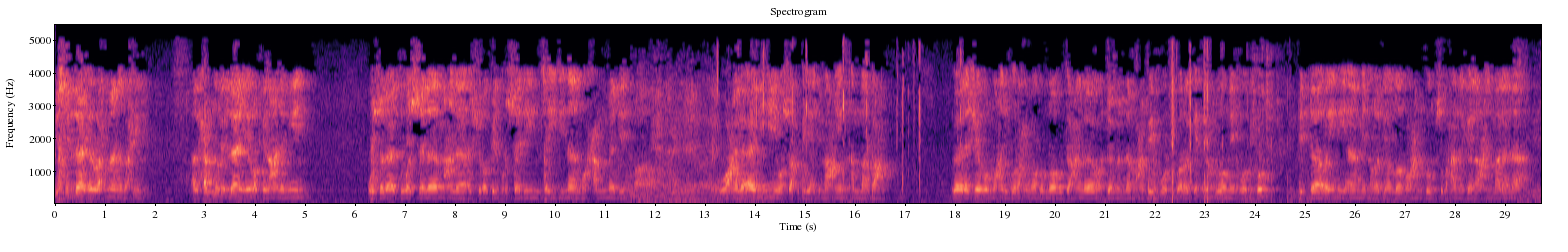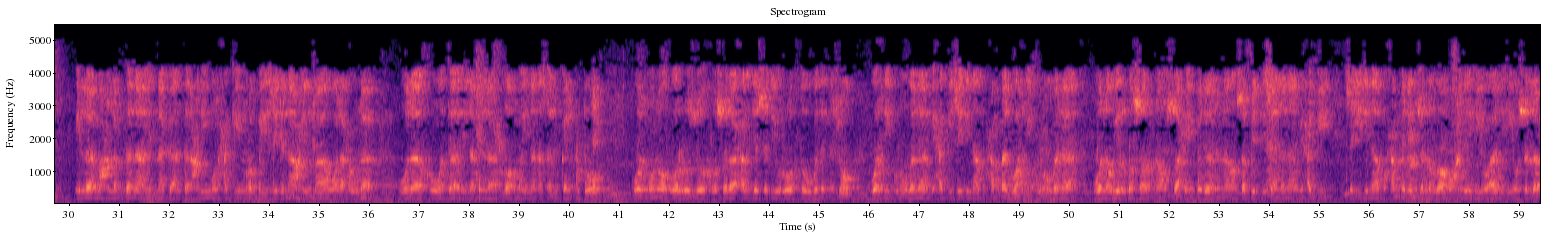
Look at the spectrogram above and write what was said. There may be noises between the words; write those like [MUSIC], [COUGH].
بسم الله الرحمن الرحيم. الحمد لله رب العالمين والصلاة والسلام على أشرف المرسلين سيدنا محمد وعلى آله وصحبه أجمعين أما بعد. قال الشيخ المعلم رحمه الله تعالى وجمع النفع به وببركة علومه وبكم في الدارين. آمين. رضي الله عنكم. سبحانك لا علم لنا إلا ما علمتنا إنك أنت العليم الحكيم. ربي زدنا علما ولا حول ولا قوة إلا بالله. اللهم إنا نسألك الفتوح والمنوح والرزق وصلاح الجسد والروح توبة النسوح واهدي قلوبنا بحق سيدنا محمد. واهدي قلوبنا ونوير بصرنا وصحي بداننا وثبت لساننا بحق سيدنا محمد صلى الله عليه وآله وسلم.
